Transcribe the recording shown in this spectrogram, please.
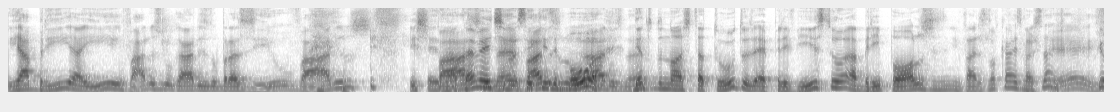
e abrir aí em vários lugares do Brasil vários espaços, Exatamente. né? Você vários quiser, boa, lugares, né? dentro do nosso estatuto é previsto abrir polos em vários locais, em várias cidades. É,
